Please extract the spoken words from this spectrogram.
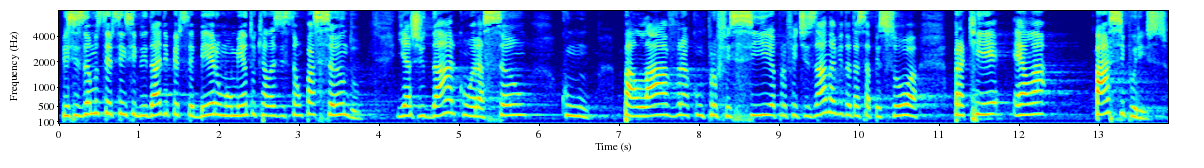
Precisamos ter sensibilidade e perceber o momento que elas estão passando e ajudar com oração, com palavra, com profecia, profetizar na vida dessa pessoa, para que ela passe por isso.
